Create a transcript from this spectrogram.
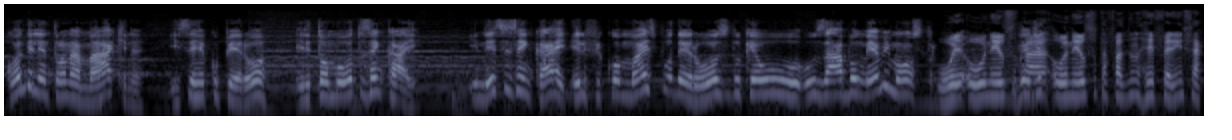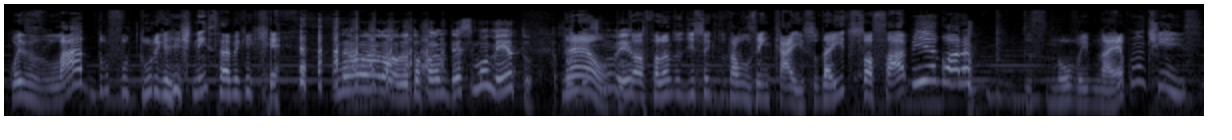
Quando ele entrou na máquina e se recuperou, ele tomou outro Zenkai. E nesse Zenkai, ele ficou mais poderoso do que o, o Zabon mesmo e monstro. O, o, Nilson tá, Vegeta- o Nilson tá fazendo referência a coisas lá do futuro que a gente nem sabe o que, que é. Não, não, não, eu tô falando desse momento. Tô falando desse Não, tu momento. tá falando disso aí que tu tava usando Zenkai. Isso daí tu só sabe agora. Desse novo aí. Na época não tinha isso.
